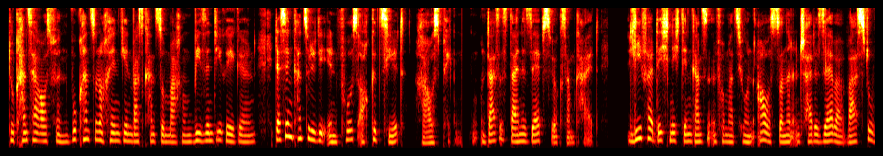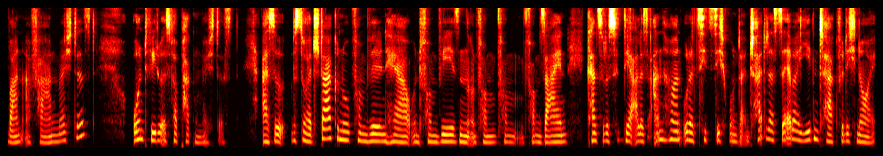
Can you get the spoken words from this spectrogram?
Du kannst herausfinden, wo kannst du noch hingehen, was kannst du machen, wie sind die Regeln. Deswegen kannst du dir die Infos auch gezielt rauspicken. Und das ist deine Selbstwirksamkeit. Liefer dich nicht den ganzen Informationen aus, sondern entscheide selber, was du wann erfahren möchtest und wie du es verpacken möchtest. Also bist du halt stark genug vom Willen her und vom Wesen und vom, vom, vom Sein, kannst du das dir alles anhören oder ziehst dich runter. Entscheide das selber jeden Tag für dich neu,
